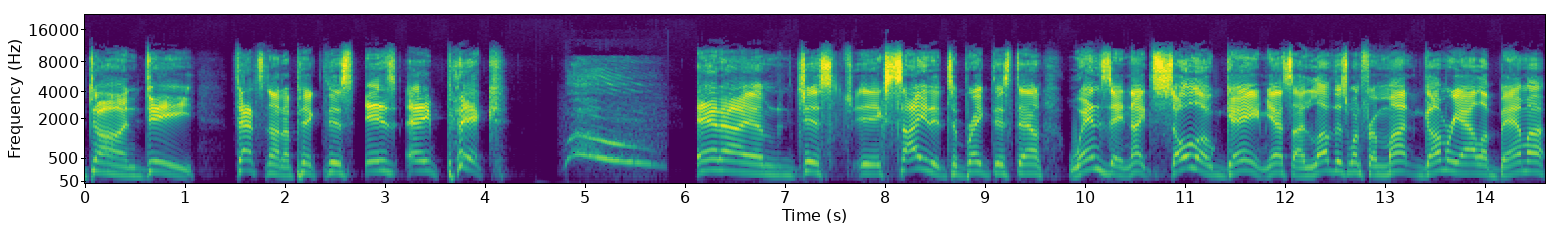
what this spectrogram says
Dundee. That's not a pick. This is a pick. And I am just excited to break this down. Wednesday night solo game. Yes, I love this one from Montgomery, Alabama.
